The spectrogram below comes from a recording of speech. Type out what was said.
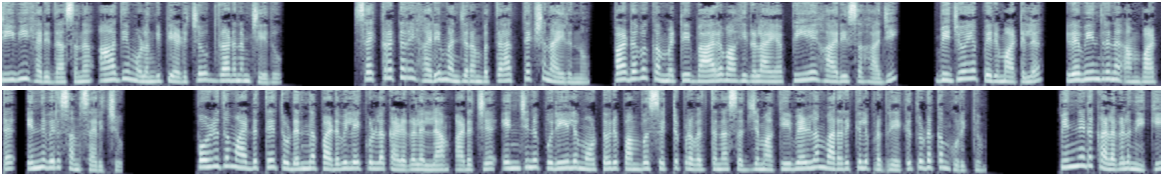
ടി വി ഹരിദാസന് ആദ്യം മുളങ്കിട്ടിയടിച്ച് ഉദ്ഘാടനം ചെയ്തു. സെക്രട്ടറി ഹരി മഞ്ചറമ്പത്ത് അധ്യക്ഷനായിരുന്നു. പടവ് കമ്മിറ്റി ഭാരവാഹികളായ പി എ ഹാരി സഹാജി ബിജോയ പെരുമാട്ടിൽ രവീന്ദ്രന് അമ്പാട്ട് എന്നിവര് സംസാരിച്ചു. പൊഴുതുമാട്ടത്തെ തുടർന്ന് പടവിലേക്കുള്ള കഴകളെല്ലാം അടച്ച് എഞ്ചിന് പുരിയിൽ മോട്ടോര് പമ്പ് സെറ്റ് പ്രവർത്തന സജ്ജമാക്കി വെള്ളം വററിക്കൽ പ്രക്രിയയ്ക്ക് തുടക്കം കുറിക്കും. പിന്നീട് കളകൾ നീക്കി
